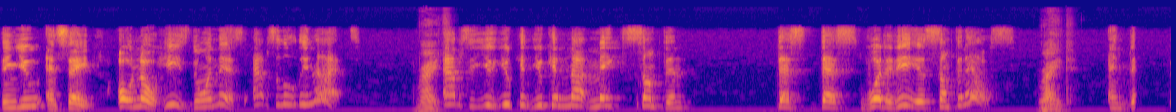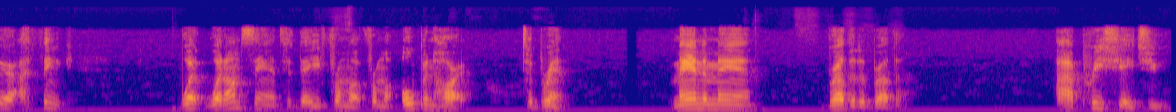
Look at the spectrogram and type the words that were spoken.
than you and say, "Oh no, he's doing this." Absolutely not. Right. Absolutely, you you can you cannot make something that's that's what it is something else. Right. And that's where I think what what I'm saying today from a from an open heart to Brent man to man, brother to brother. I appreciate you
